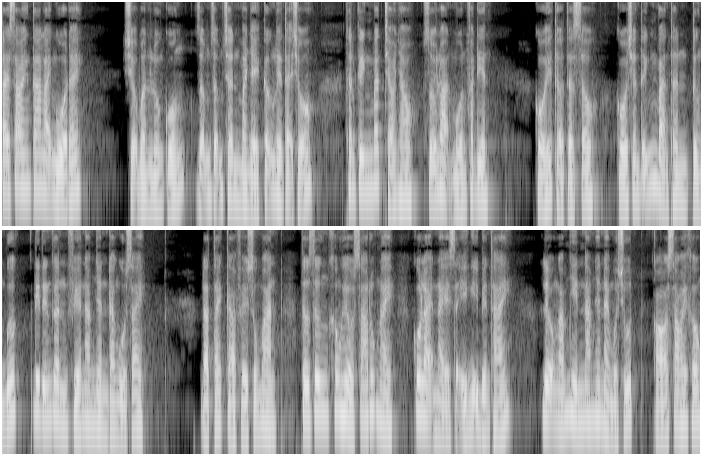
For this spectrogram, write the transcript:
Tại sao anh ta lại ngủ ở đây? Triệu Bân luống cuống, dẫm dẫm chân mà nhảy cẫng lên tại chỗ, thần kinh bắt chéo nhau, rối loạn muốn phát điên. Cô hít thở thật sâu, cố trấn tĩnh bản thân từng bước đi đến gần phía nam nhân đang ngủ say. Đặt tách cà phê xuống bàn, tự dưng không hiểu sao lúc này cô lại nảy ra ý nghĩ biến thái, liệu ngắm nhìn nam nhân này một chút có sao hay không?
